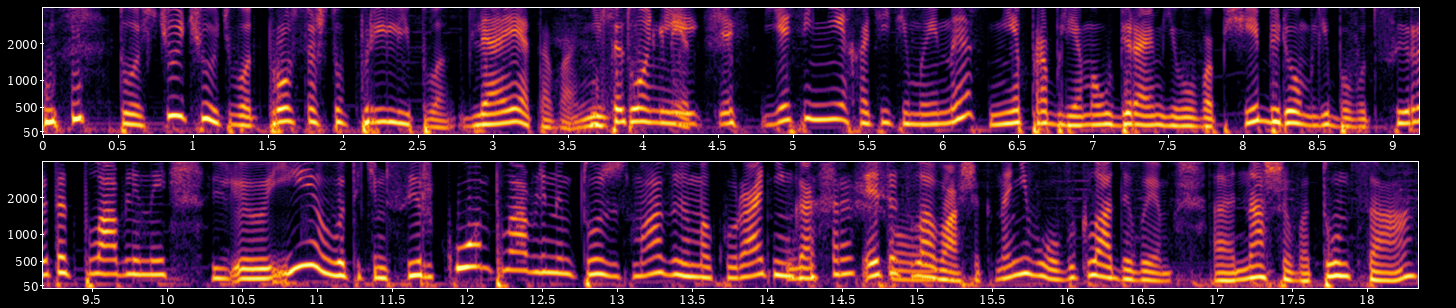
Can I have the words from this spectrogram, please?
То есть чуть-чуть вот, просто чтобы прилипло. Для этого никто не... Если не хотите майонез, не проблема, убираем его вообще, берем либо вот сыр этот плавленый, э, и вот этим сырком плавленым тоже смазываем аккуратненько этот лавашек. На него выкладываем э, нашего тунца,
